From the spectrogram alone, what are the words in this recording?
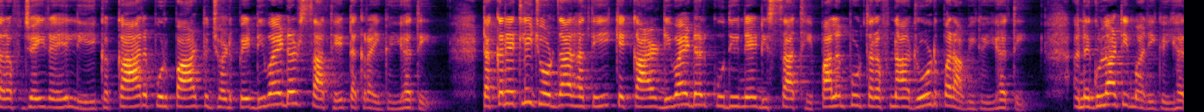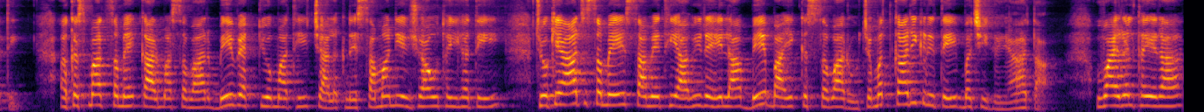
તરફ જઈ રહેલી એક કાર પૂરપાટ ઝડપે ડિવાઈડર સાથે ટકરાઈ ગઈ હતી. ટક્કર એટલી જોરદાર હતી કે કાર ડિવાઈડર કૂદીને ડિસ્સાથી પાલનપુર તરફના રોડ પર આવી ગઈ હતી અને ગુલાટી મારી ગઈ હતી. અકસ્માત સમયે કારમાં સવાર બે વ્યક્તિઓમાંથી ચાલકને સામાન્ય ઇજાઓ થઈ હતી. જો કે આ જ સમયે સામેથી આવી રહેલા બે બાઇક સવારો ચમત્કારિક રીતે બચી ગયા હતા. વાયરલ થયેલા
